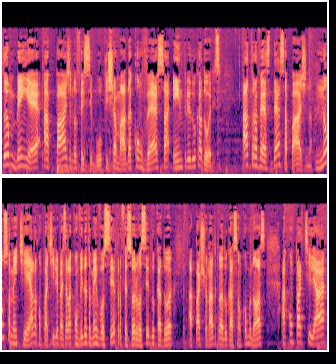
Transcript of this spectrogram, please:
também é a página no Facebook chamada Conversa entre Educadores através dessa página, não somente ela compartilha, mas ela convida também você, professor, você, educador, apaixonado pela educação como nós, a compartilhar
